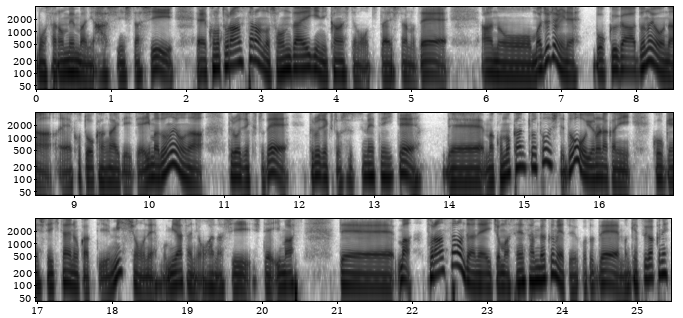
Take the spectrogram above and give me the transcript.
もうサロンメンバーに発信したし、えーこのトランスサロンの存在意義に関してもお伝えしたので、あのーまあ、徐々にね、僕がどのようなことを考えていて、今どのようなプロジェクトで、プロジェクトを進めていて、で、まあ、この環境を通してどう世の中に貢献していきたいのかっていうミッションをね、もう皆さんにお話ししています。で、まあ、トランスサロンではね、一応ま1300名ということで、まあ、月額ね、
